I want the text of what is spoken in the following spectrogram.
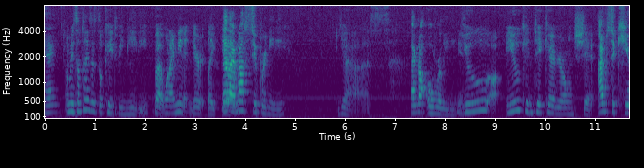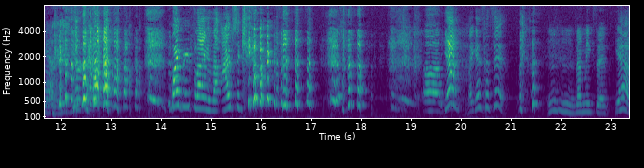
okay. I mean, sometimes it's okay to be needy, but when I mean it, they're like yeah, like I'm not super needy. Yes. I'm not overly needy. You you can take care of your own shit. I'm secure. Yeah. My green flag is that I'm secure. uh, yeah, I guess that's it. mm-hmm, that makes sense. Yeah,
